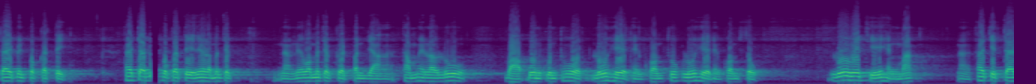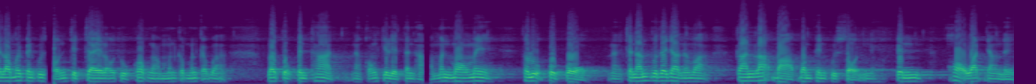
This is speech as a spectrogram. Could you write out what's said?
ใจเป็นปกติ ถ้าใจเป็นปกตินี่แหละมันจะนะเรียกว่ามันจะเกิดปัญญาทำให้เรารู้บาปบุญคุณโทษ รู้เหตุแห่งความทุกข์รู้เหตุแห่งความสุข รู้วิถีแห่งมรรค นะถ้าจิตใจเราไม่เป็นกุศลจิตใจเราถูกครอบงำมันก็มันกับว่า เราตกเป็นทาสนะของกิเลสตัณหา มันมองไม่ทะลุปุโป่งนะฉะนั้นพุทธเจ้าตรัสว่า การละบาปบำเพ็ญกุศลเป็นข้อวัดอย่างหนึ่ง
